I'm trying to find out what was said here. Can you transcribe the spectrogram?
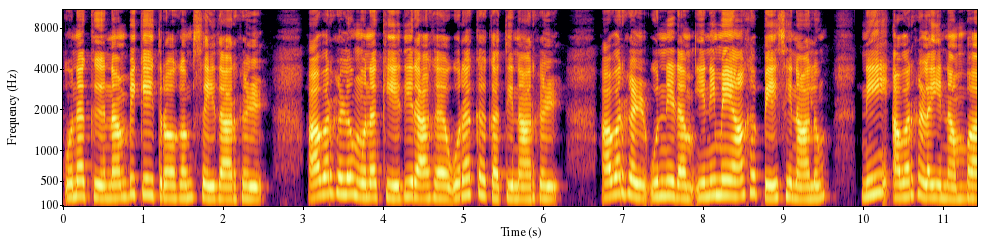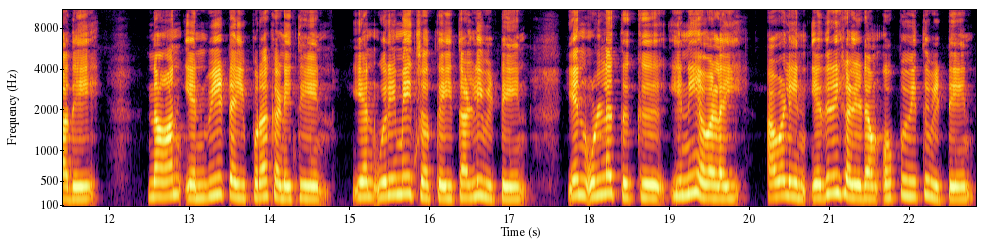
உனக்கு நம்பிக்கை துரோகம் செய்தார்கள். அவர்களும் உனக்கு எதிராக உறக்க கத்தினார்கள். அவர்கள் உன்னிடம் இனிமையாக பேசினாலும் நீ அவர்களை நம்பாதே. நான் என் வீட்டை புறக்கணித்தேன். என் உரிமை சொத்தை தள்ளிவிட்டேன். என் உள்ளத்துக்கு இனியவளை அவளின் எதிரிகளிடம் ஒப்புவித்து விட்டேன்.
